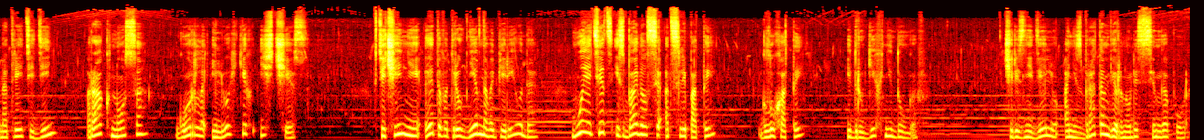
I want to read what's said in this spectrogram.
На третий день рак носа горла и легких исчез. В течение этого трехдневного периода мой отец избавился от слепоты, глухоты и других недугов. Через неделю они с братом вернулись в Сингапур.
